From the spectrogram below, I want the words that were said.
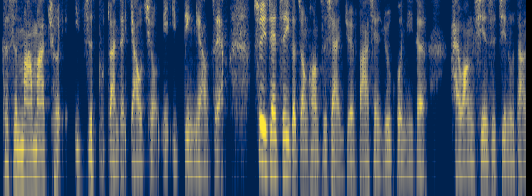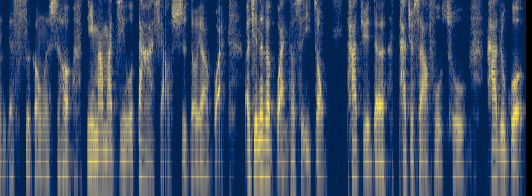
可是妈妈却一直不断的要求你一定要这样。所以在这个状况之下，你就会发现，如果你的海王星是进入到你的四宫的时候，你妈妈几乎大小事都要管，而且那个管都是一种，她觉得她就是要付出，她如果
